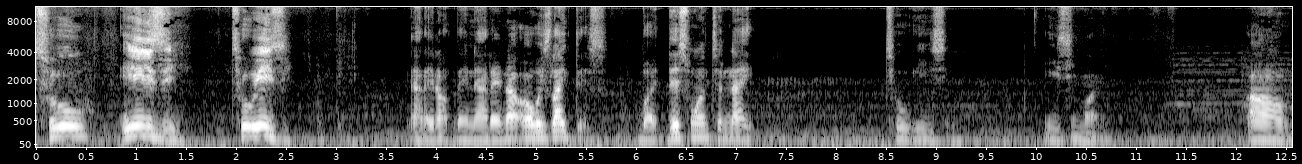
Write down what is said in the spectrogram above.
Too easy. Too easy. Now they don't they now they're not always like this. But this one tonight, too easy. Easy money. Um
